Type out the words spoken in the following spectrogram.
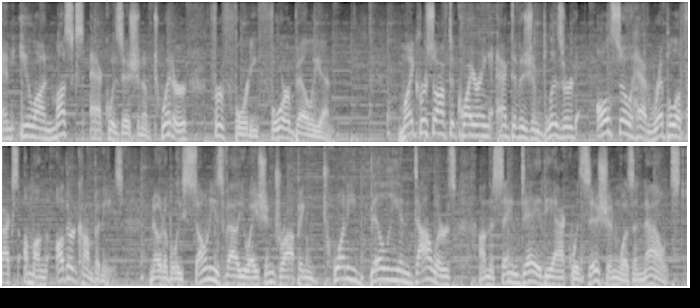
and Elon Musk's acquisition of Twitter for 44 billion. Microsoft acquiring Activision Blizzard also had ripple effects among other companies, notably Sony's valuation dropping $20 billion on the same day the acquisition was announced.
